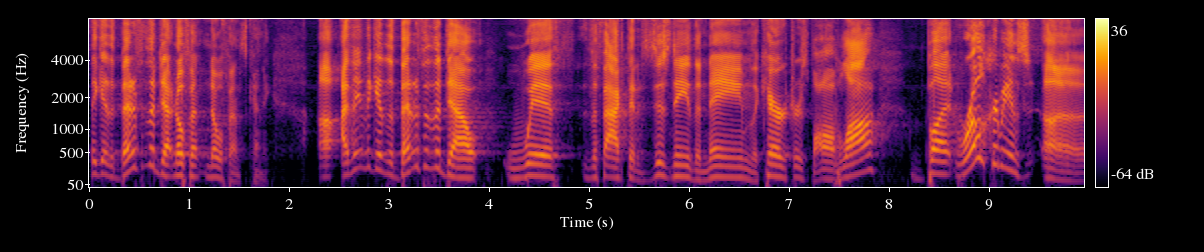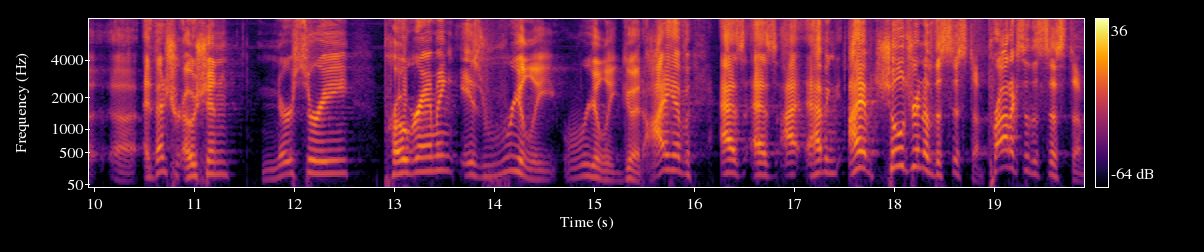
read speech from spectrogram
they get the benefit of the doubt. No offense, no offense, Kenny. Uh, I think they get the benefit of the doubt with the fact that it's Disney, the name, the characters, blah blah blah. But Royal Caribbean's uh, uh, Adventure Ocean nursery programming is really really good. I have as as I having I have children of the system, products of the system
